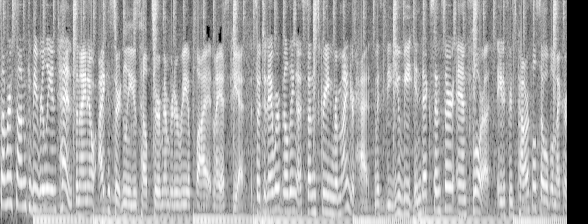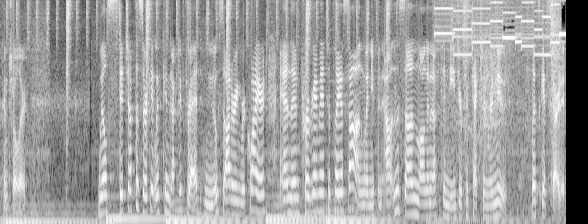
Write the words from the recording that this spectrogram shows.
summer sun can be really intense, and I know I could certainly use help to remember to reapply my SPF. So today we're building a sunscreen reminder hat with the UV index sensor and Flora, Adafruit's powerful sewable microcontroller. We'll stitch up the circuit with conductive thread, no soldering required, and then program it to play a song when you've been out in the sun long enough to need your protection renewed. Let's get started.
